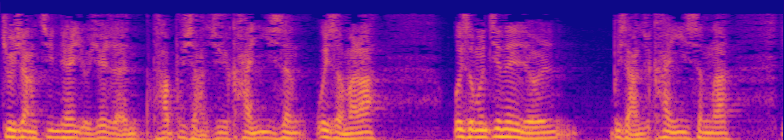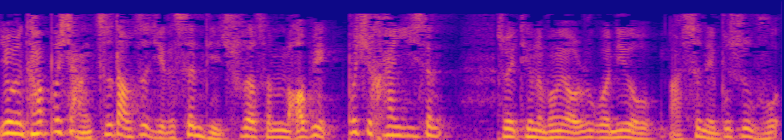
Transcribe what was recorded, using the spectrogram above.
就像今天有些人他不想去看医生，为什么呢？为什么今天有人不想去看医生呢？因为他不想知道自己的身体出了什么毛病，不去看医生。所以听众朋友，如果你有啊身体不舒服，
